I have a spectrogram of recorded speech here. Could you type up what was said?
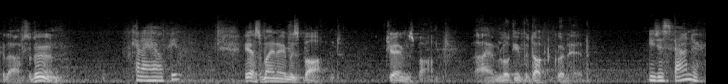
Good afternoon. Can I help you? Yes, my name is Bond. James Bond. I'm looking for Dr. Goodhead. You just found her.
